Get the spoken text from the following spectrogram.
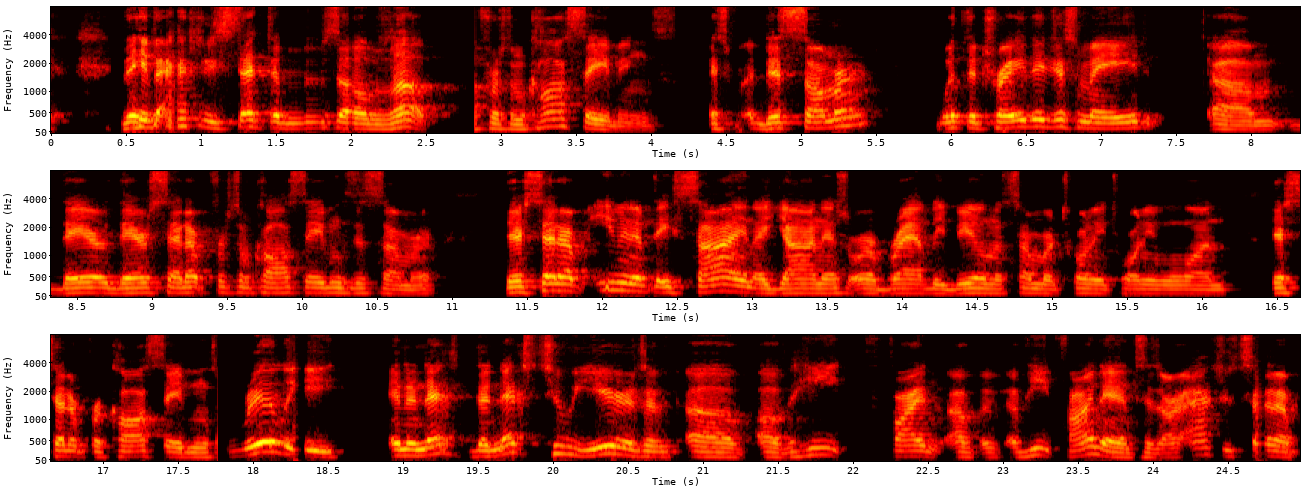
they've actually set themselves up for some cost savings It's, this summer with the trade they just made. Um, they're they're set up for some cost savings this summer. They're set up even if they sign a Giannis or a Bradley Beal in the summer of 2021. They're set up for cost savings. Really, in the next the next two years of of, of heat fin- of, of heat finances are actually set up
